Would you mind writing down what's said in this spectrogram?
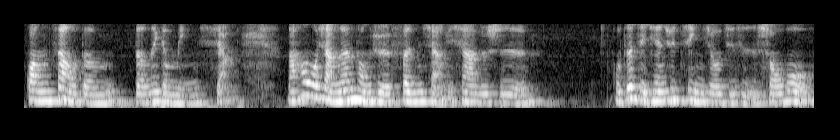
光照的的那个冥想，然后我想跟同学分享一下，就是我这几天去进修，其实收获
